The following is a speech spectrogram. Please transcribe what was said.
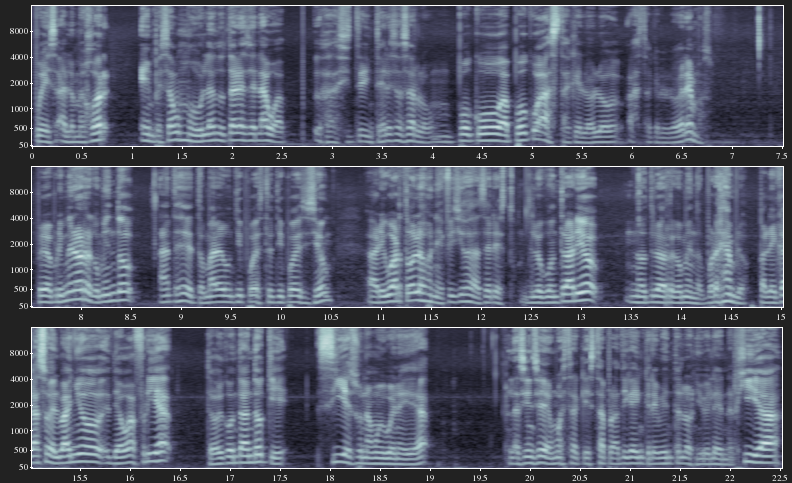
pues a lo mejor empezamos modulando tareas del agua. O sea, si te interesa hacerlo, un poco a poco hasta que lo, hasta que lo logremos. Pero primero recomiendo, antes de tomar algún tipo de este tipo de decisión, averiguar todos los beneficios de hacer esto. De lo contrario, no te lo recomiendo. Por ejemplo, para el caso del baño de agua fría, te voy contando que sí es una muy buena idea. La ciencia demuestra que esta práctica incrementa los niveles de energía,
